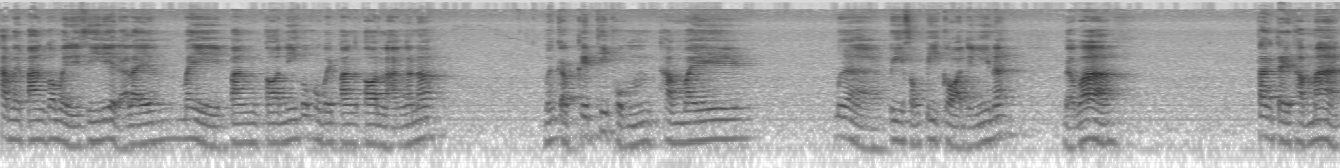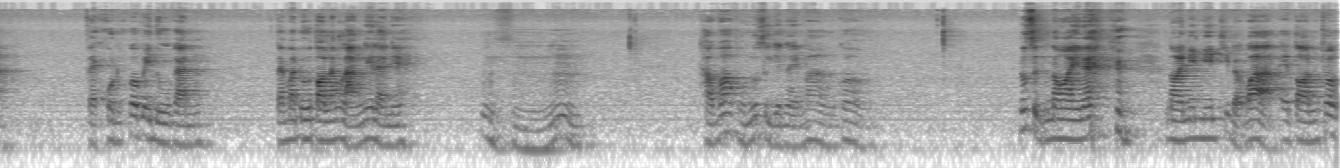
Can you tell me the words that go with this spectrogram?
ถ้าไม่ปังก็ไม่ได้ซีเรียสอะไร ไม่ปังตอนนี้ก็คงไปปังตอนหลังอะเนาะเหมือนกับคลิปที่ผมทำไว้เมื่อปีสองปีก่อนอย่างนี้นะแบบว่า ตั้งใจทำมาก แต่คนก็ไปดูกัน แต่มาดูตอนหลังๆนี่แหละเนี่ย อือหือ ถามว่าผมรู้สึกยังไงบ้างก็ รู้สึกนอยนะนอยนิดๆที่แบบว่าไอตอนช่วง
